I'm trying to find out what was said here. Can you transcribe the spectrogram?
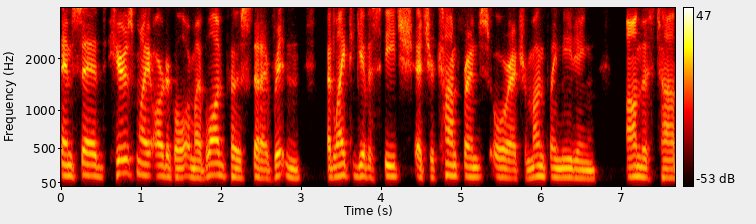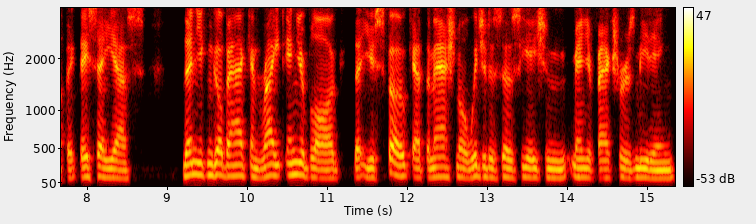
and said, Here's my article or my blog post that I've written. I'd like to give a speech at your conference or at your monthly meeting on this topic. They say yes. Then you can go back and write in your blog that you spoke at the National Widget Association Manufacturers Meeting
